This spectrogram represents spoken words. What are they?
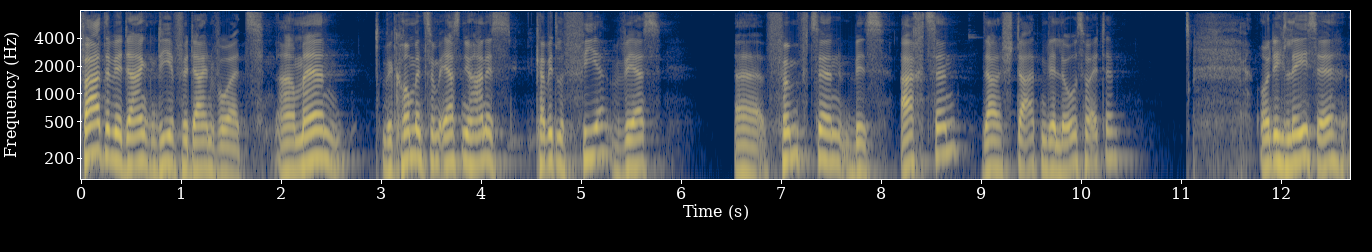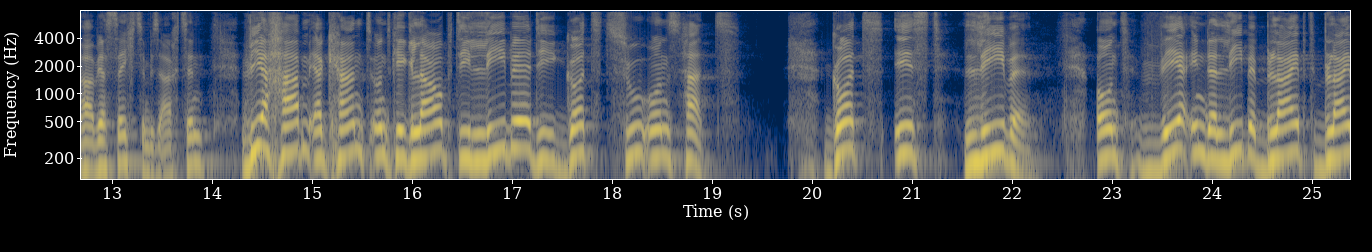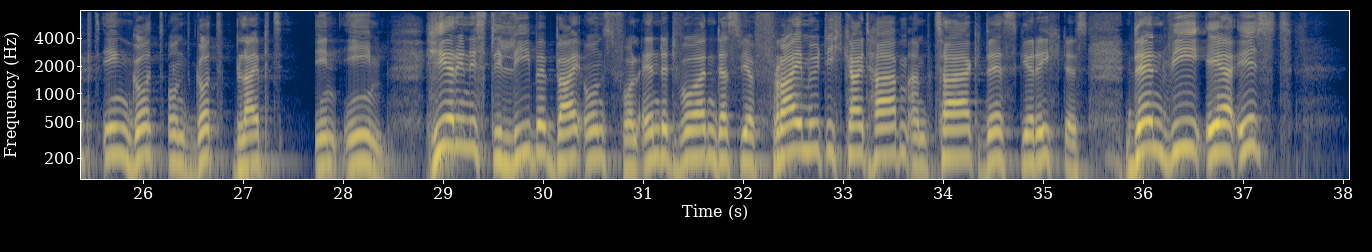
Vater, wir danken dir für dein Wort. Amen. Wir kommen zum 1. Johannes Kapitel 4, Vers äh, 15 bis 18. Da starten wir los heute. Und ich lese ah, Vers 16 bis 18. Wir haben erkannt und geglaubt die Liebe, die Gott zu uns hat. Gott ist Liebe. Und wer in der Liebe bleibt, bleibt in Gott und Gott bleibt in ihm. Hierin ist die Liebe bei uns vollendet worden, dass wir Freimütigkeit haben am Tag des Gerichtes. Denn wie er ist,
